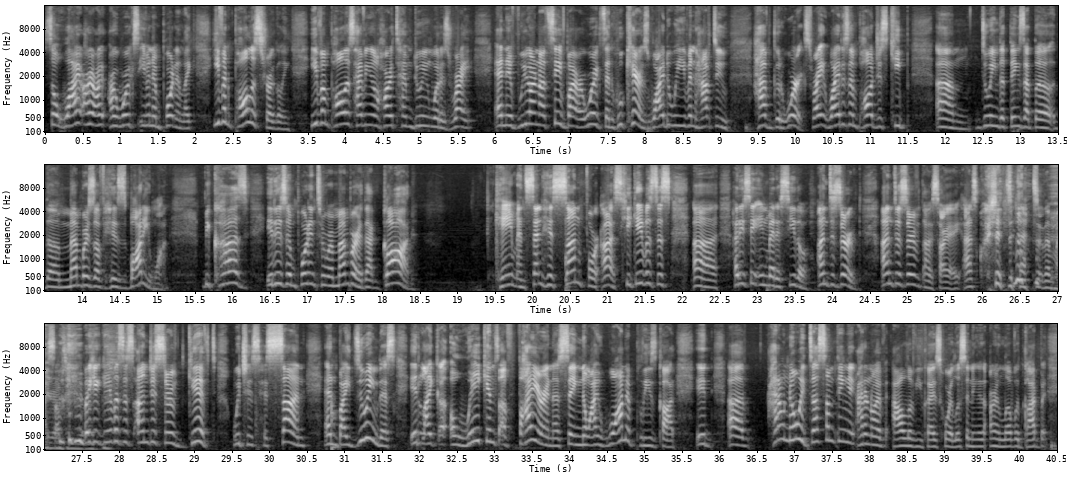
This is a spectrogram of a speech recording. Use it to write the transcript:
So why are our, our works even important? Like even Paul is struggling. Even Paul is having a hard time doing what is right. And if we are not saved by our works, then who cares? Why do we even have to have good works, right? Why doesn't Paul just keep um, doing the things that the the members of his body want? Because it is important to remember that God came and sent his son for us. He gave us this, uh, how do you say inmerecido? Undeserved. Undeserved. Oh, sorry, I asked questions and answered them myself. but he gave us this undeserved gift, which is his son. And by doing this, it like uh, awakens a fire in us saying, no, I want to please God. It, uh, I don't know, it does something. I don't know if all of you guys who are listening are in love with God, but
